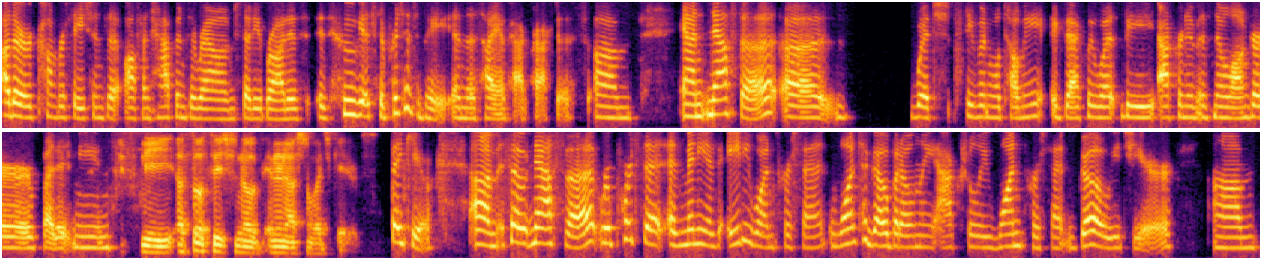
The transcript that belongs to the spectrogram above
other conversations that often happens around study abroad is, is who gets to participate in this high impact practice. Um, and NAFSA, uh, which Stephen will tell me exactly what the acronym is no longer, but it means the Association of International Educators. Thank you. Um, so NAFSA reports that as many as 81% want to go, but only actually 1% go each year. Um,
